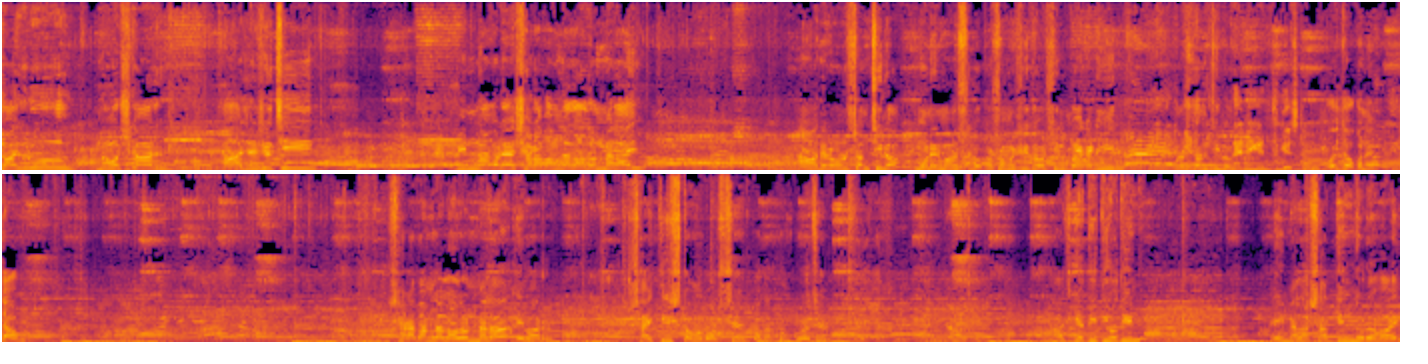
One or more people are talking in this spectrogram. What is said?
জয়গুরু, নমস্কার। আজ এসেছি বিনগরে সারা বাংলা লালন মেলায়। আমাদের অনুষ্ঠান ছিল, মনের মানুষ লোক সংস্কৃত ও শিল্প একাডেমির অনুষ্ঠান ছিল। ওই তো ওখানে যাও সারা বাংলা লালন মেলা এবার সাঁত্রিশতম বর্ষে পদার্পণ করেছে। আজকে দ্বিতীয় দিন। এই মেলা সাত দিন ধরে হয়।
